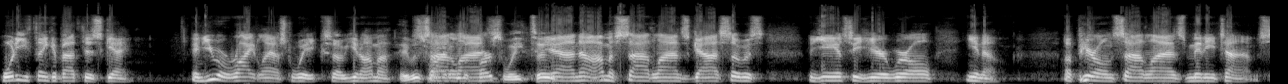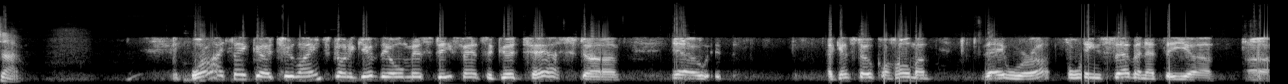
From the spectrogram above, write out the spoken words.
What do you think about this game? And you were right last week, so you know I'm a It was right on the first week, too. Yeah, I know. I'm a sidelines guy. So is Yancey here. We're all you know up here on sidelines many times. So Well, I think uh, Tulane's going to give the Ole Miss defense a good test. Uh, you know, against Oklahoma, they were up 14-7 at the uh, uh,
